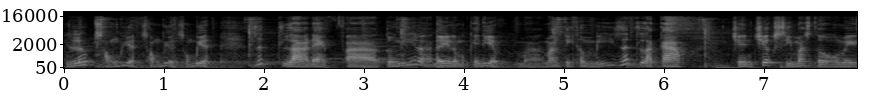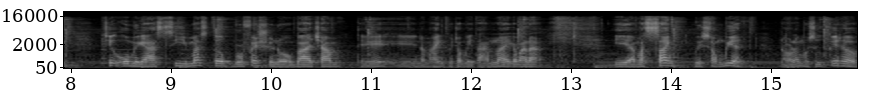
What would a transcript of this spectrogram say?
lớp sóng biển, sóng biển, sóng biển Rất là đẹp. Và tôi nghĩ là đây là một cái điểm mà mang tính thẩm mỹ rất là cao. Trên chiếc Seamaster Omega chiếc Omega Seamaster Professional 300 thế hệ năm 2018 này các bạn ạ. Thì à, mặt xanh với sóng biển, đó là một sự kết hợp,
